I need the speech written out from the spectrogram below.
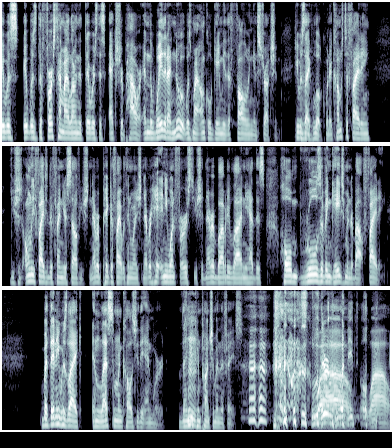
it was it was the first time I learned that there was this extra power. And the way that I knew it was my uncle gave me the following instruction. He was hmm. like, "Look, when it comes to fighting, you should only fight to defend yourself. You should never pick a fight with anyone. You should never hit anyone first. You should never blah blah blah." And he had this whole rules of engagement about fighting. But then he was like, "Unless someone calls you the N word, then you hmm. can punch him in the face." Literally wow. what he told me. wow.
